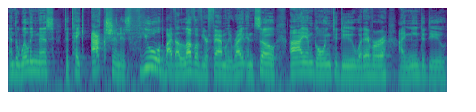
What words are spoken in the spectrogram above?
and the willingness to take action is fueled by the love of your family, right? And so I am going to do whatever I need to do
